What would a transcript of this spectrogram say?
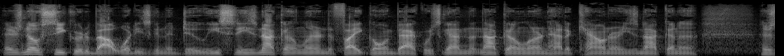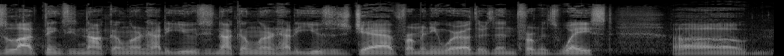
There's no secret about what he's going to do. He's he's not going to learn to fight going backwards. He's not going to learn how to counter. He's not going to. There's a lot of things he's not going to learn how to use. He's not going to learn how to use his jab from anywhere other than from his waist. Um,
